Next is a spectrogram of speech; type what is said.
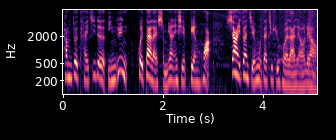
他们对台积的营运会带来什么样的一些变化。下一段节目再继续回来聊聊。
